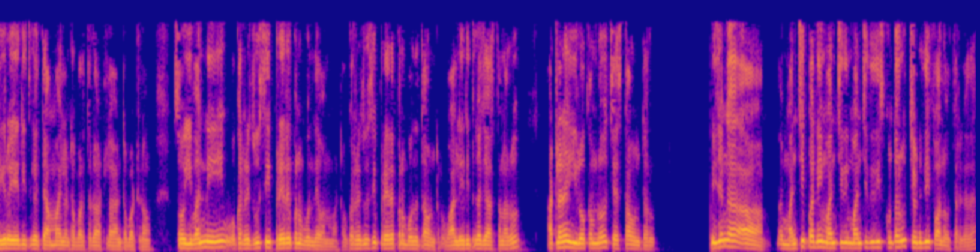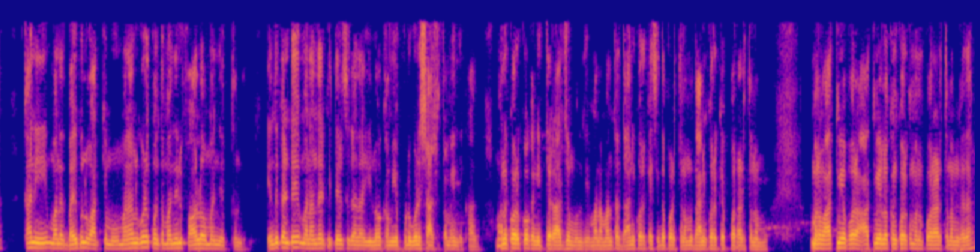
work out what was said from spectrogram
హీరో ఏ రీతిగా అయితే అమ్మాయిలు అంటబడతాడో అట్లా అంటబట్టడం సో ఇవన్నీ ఒకరిని చూసి ప్రేరేపణ పొందేవన్నమాట. ఒకరిని చూసి ప్రేరేపణ పొందుతూ ఉంటారు. వాళ్ళు ఏ రీతిగా చేస్తున్నారు? అట్లనే ఈ లోకంలో చేస్తూ ఉంటారు. నిజంగా మంచి పని మంచిది మంచిది తీసుకుంటారు చెడుది ఫాలో అవుతారు కదా. కానీ మన బైబుల్ వాక్యము మనల్ని కూడా కొంతమందిని ఫాలో అవ్వమని చెప్తుంది. ఎందుకంటే మనందరికీ తెలుసు కదా ఈ లోకం ఎప్పుడు కూడా శాశ్వతమైంది కాదు. మన కొరకు ఒక నిత్య రాజ్యం ఉంది. మనమంతా దాని కొరకే సిద్ధపడుతున్నాము దాని కొరకే పోరాడుతున్నాము. మనం ఆత్మీయ ఆత్మీయ లోకం కొరకు మనం పోరాడుతున్నాం కదా.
